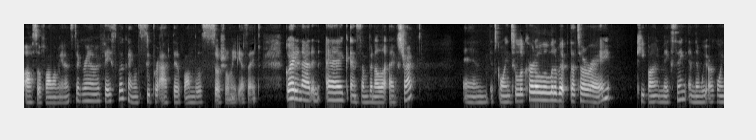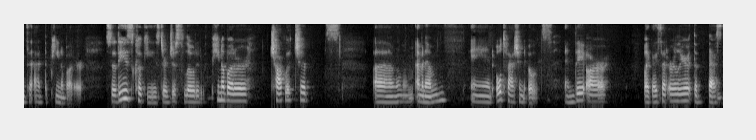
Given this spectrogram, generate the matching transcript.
Also follow me on Instagram and Facebook. I am super active on those social media sites. Go ahead and add an egg and some vanilla extract. And it's going to look curdle a little bit, but that's all right. Keep on mixing, and then we are going to add the peanut butter. So these cookies, they're just loaded with peanut butter, chocolate chips, um, M&Ms, and old fashioned oats. And they are, like I said earlier, the best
